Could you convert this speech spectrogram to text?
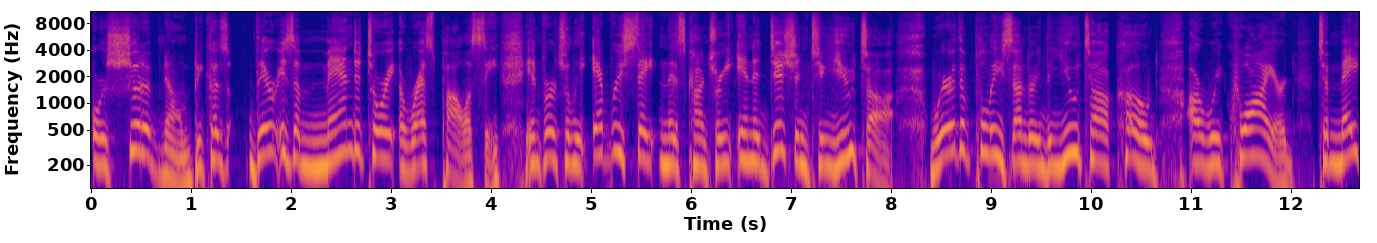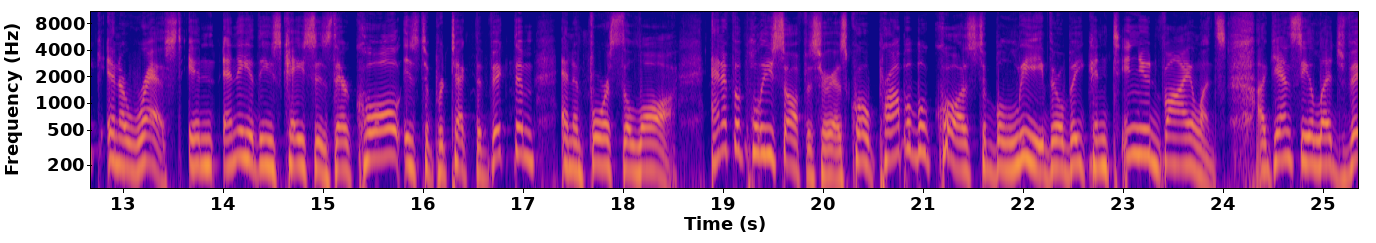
or should have known because there is a mandatory arrest policy in virtually every state in this country, in addition to Utah, where the police under the Utah code are required to make an arrest in any of these cases. Their call is to protect the victim and enforce the law. And if a police officer has, quote, probable cause to believe there will be continued violence against the alleged victim,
